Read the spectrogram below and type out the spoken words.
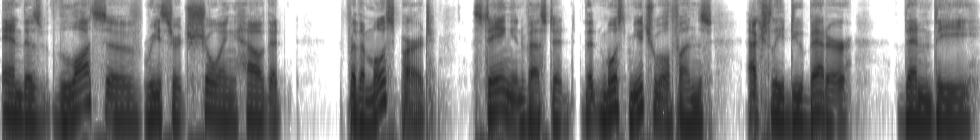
And there's lots of research showing how that, for the most part, staying invested, that most mutual funds actually do better than the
